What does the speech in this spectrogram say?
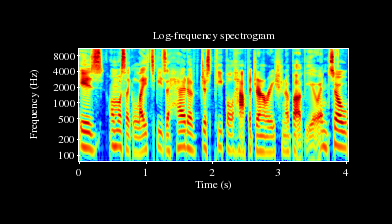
is almost like light speeds ahead of just people half a generation above you and so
